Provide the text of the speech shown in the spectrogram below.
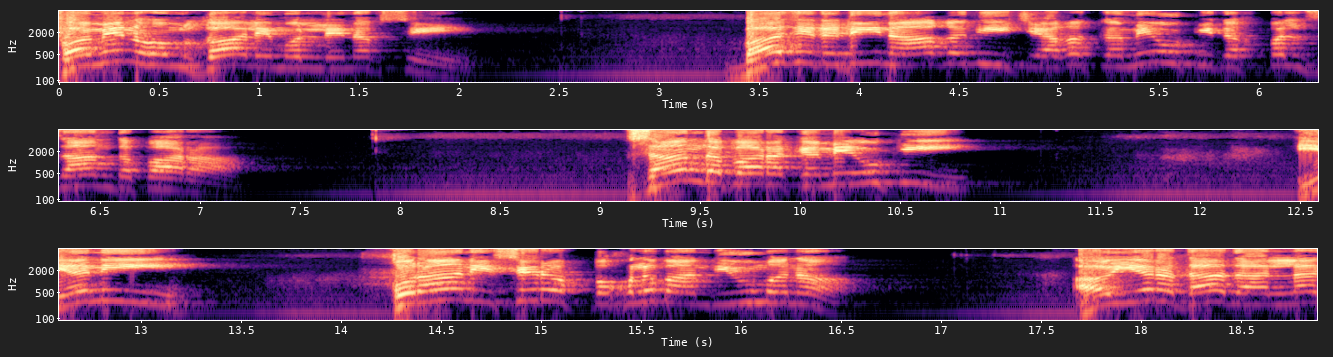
فمنهم ظالم لنفسه بعضی د دین هغه دي چې هغه کمیو کې د خپل ځان د پاره ځان د پاره کمی وکي یعنی قران صرف په خپل باندې ومنه او یره دا د الله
